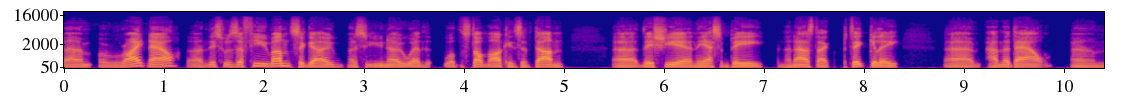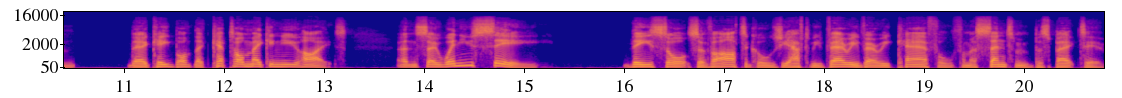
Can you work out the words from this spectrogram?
um, right now, uh, this was a few months ago. Most of you know where the, what the stock markets have done uh, this year, and the S&P and the Nasdaq particularly, um, and the Dow. Um, they keep on, they kept on making new highs. And so when you see these sorts of articles, you have to be very, very careful from a sentiment perspective.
